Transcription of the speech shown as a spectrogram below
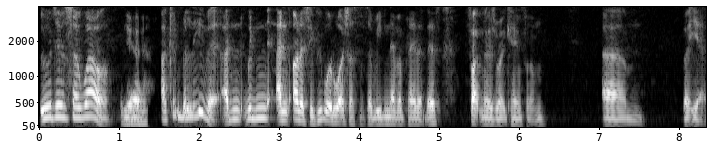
We were doing so well. yeah. I couldn't believe it. I didn't, we didn't, and honestly, people would watch us and say we'd never played like this. Fuck knows where it came from. Um, but yeah,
